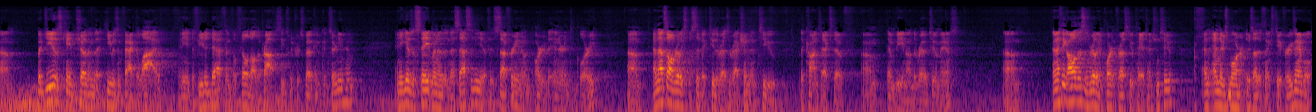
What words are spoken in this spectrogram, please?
Um, but Jesus came to show them that he was in fact alive and he had defeated death and fulfilled all the prophecies which were spoken concerning him. And he gives a statement of the necessity of his suffering in order to enter into glory. Um, and that's all really specific to the resurrection and to the context of um, them being on the road to Emmaus. Um, and I think all this is really important for us to pay attention to. And, and there's more, there's other things too. For example,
